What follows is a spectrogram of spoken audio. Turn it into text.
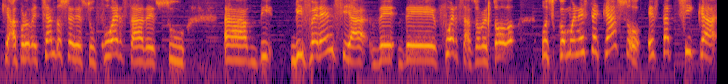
que aprovechándose de su fuerza, de su ah, diferencia de, de fuerza sobre todo, pues como en este caso, esta chica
